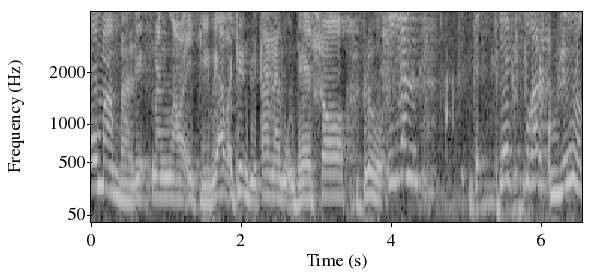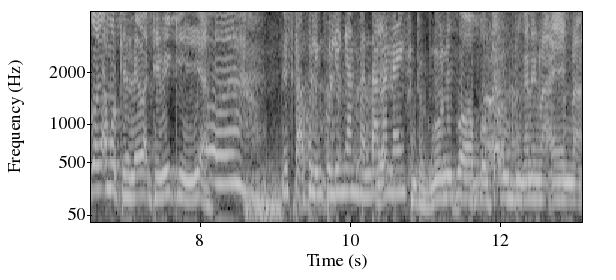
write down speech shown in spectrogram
omah balik nang awake dhewe, awake dhewe duwe tanah nang desa. Lho, iki kan ya tukar guling lho kaya model awake dhewe iki ya. Eh, Wis gak guling-gulingan bantalan ae. Lho, ngono iku apa cak rundingan enak-enak.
